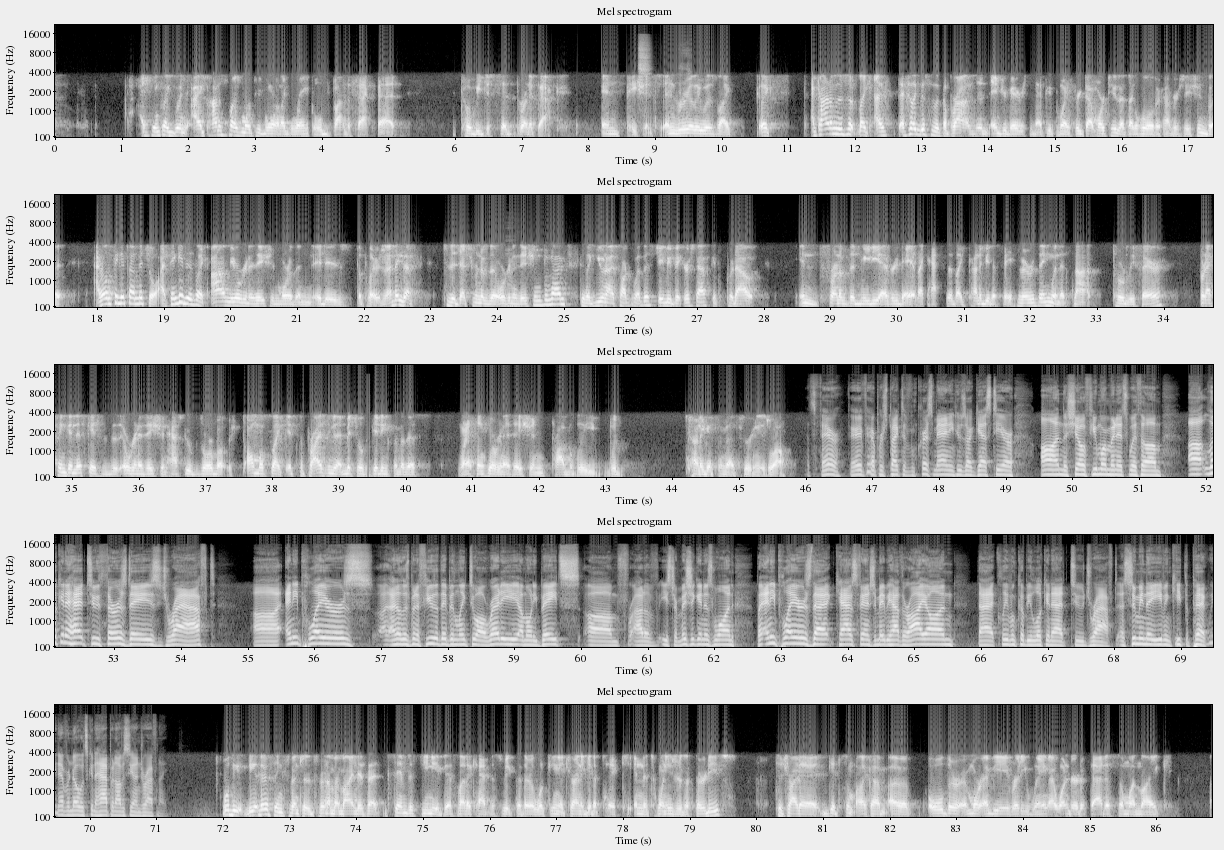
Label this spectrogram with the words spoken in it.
I think like when I kind of surprised more people weren't like rankled by the fact that Koby just said run it back and patience and really was like like I kind of like I I feel like this is like the Browns and Andrew said that people might have freaked out more too. That's like a whole other conversation, but I don't think it's on Mitchell. I think it is like on the organization more than it is the players, and I think that's to the detriment of the organization sometimes. Because like you and I talked about this, JB Bickerstaff gets put out in front of the media every day and like has to like kind of be the face of everything when it's not totally fair. But I think in this case, the organization has to absorb almost like it's surprising that Mitchell's getting some of this when I think the organization probably would kind of get some of that scrutiny as well. That's fair. Very fair perspective from Chris Manning, who's our guest here on the show. A few more minutes with um uh, looking ahead to Thursday's draft. Uh, any players? I know there's been a few that they've been linked to already. Emoni Bates um, for, out of Eastern Michigan is one. But any players that Cavs fans should maybe have their eye on that Cleveland could be looking at to draft, assuming they even keep the pick. We never know what's going to happen, obviously, on draft night. Well, the the other thing, Spencer, that's been on my mind is that Sam Vecenie at the Athletic had this week that they're looking at trying to get a pick in the 20s or the 30s to try to get some like a, a older, more NBA ready wing. I wondered if that is someone like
